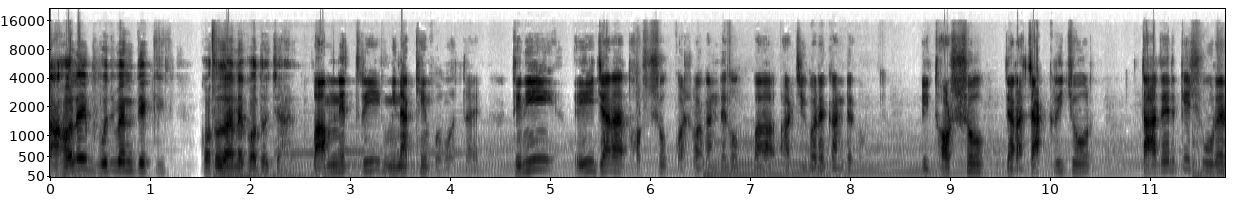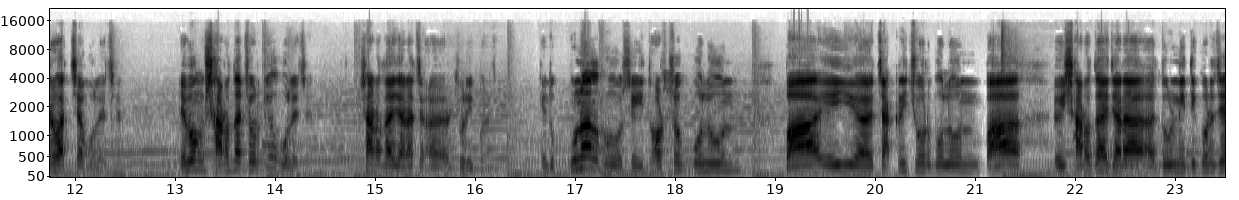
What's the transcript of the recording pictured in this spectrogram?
তাহলেই বুঝবেন যে কত দানে কত চাল। বাম নেত্রী মীনাক্ষী মুখোপাধ্যায়। তিনি এই যারা ধর্ষক কসবা কাণ্ডে হোক বা আর্জিকরের কাণ্ডে হোক এই ধর্ষক যারা চাকরি চোর তাদেরকে সুরের বাচ্চা বলেছেন। এবং সারদা চোরকেও বলেছেন সারদায় যারা চুরি করেছে। কিন্তু কুণাল ঘোষ এই ধর্ষক বলুন বা এই চাকরি চোর বলুন বা এই সারদায় যারা দুর্নীতি করেছে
